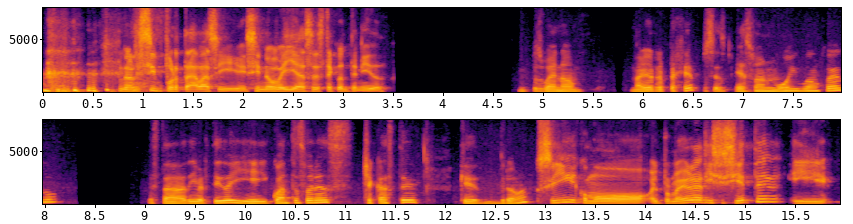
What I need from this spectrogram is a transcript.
no les importaba si, si no veías este contenido. Pues bueno, Mario RPG, pues es, un muy buen juego. Está divertido. ¿Y cuántas horas checaste que duraba? Sí, como el promedio era 17 y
